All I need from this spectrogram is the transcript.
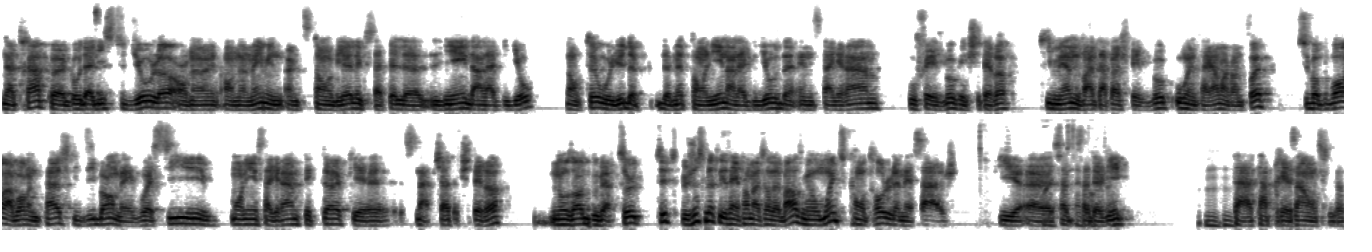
Notre app euh, GoDaddy Studio, là, on a, on a même un petit onglet là, qui s'appelle euh, lien dans la bio. Donc, toi, au lieu de, de mettre ton lien dans la bio d'Instagram ou Facebook, etc., qui mène vers ta page Facebook ou Instagram, encore une fois, tu vas pouvoir avoir une page qui dit, bon, ben voici mon lien Instagram, TikTok, euh, Snapchat, etc., nos heures d'ouverture. Tu sais, tu peux juste mettre les informations de base, mais au moins, tu contrôles le message. Puis, euh, Ouais, ça, ça devient Mhm. ta, ta présence, là.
